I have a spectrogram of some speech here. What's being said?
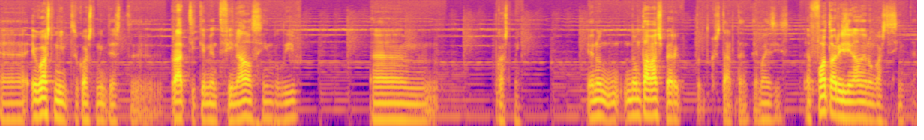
Ah, eu gosto muito, gosto muito deste praticamente final, sim, do livro. Ahm, gosto muito. Eu não não estava à espera de gostar tanto, é mais isso. A foto original eu não gosto assim tanto.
